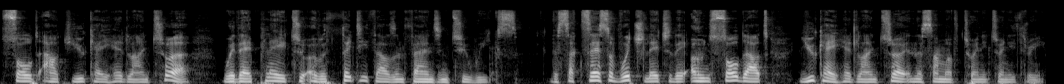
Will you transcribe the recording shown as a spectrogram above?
sold out UK headline tour, where they played to over 30,000 fans in two weeks. The success of which led to their own sold out UK headline tour in the summer of 2023.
